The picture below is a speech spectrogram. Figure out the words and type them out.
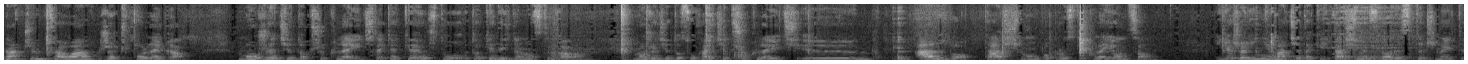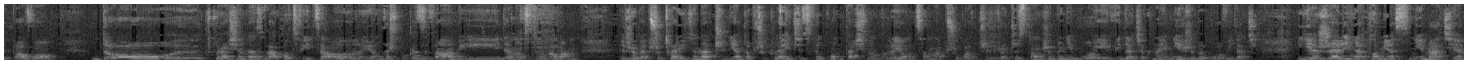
na czym cała rzecz polega? Możecie to przykleić, tak jak ja już tu to kiedyś demonstrowałam. Możecie to, słuchajcie, przykleić yy, albo taśmą po prostu klejącą. Jeżeli nie macie takiej taśmy florystycznej typowo, do, y, która się nazywa kotwica, o, ją też pokazywałam i demonstrowałam. Żeby przykleić te naczynia, to przyklejcie zwykłą taśmą klejącą na przykład, przeźroczystą, żeby nie było jej widać, jak najmniej, żeby było widać. Jeżeli natomiast nie macie,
